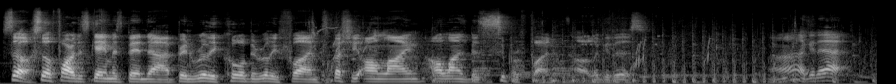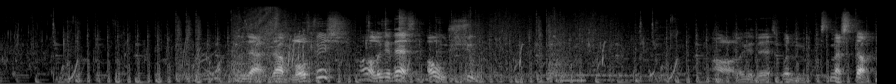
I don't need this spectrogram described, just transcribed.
So, so far this game has been uh, been really cool, been really fun, especially online. Online's been super fun. Oh, look at this. Ah, look at that. What is that? Is that blowfish? Oh, look at this. Oh, shoot. Oh, look at this. What, it's messed up.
